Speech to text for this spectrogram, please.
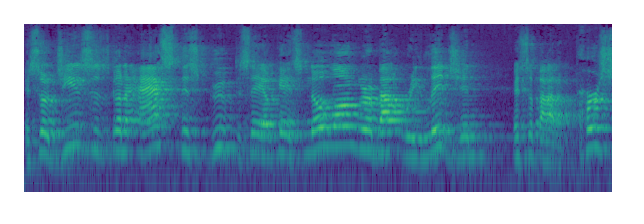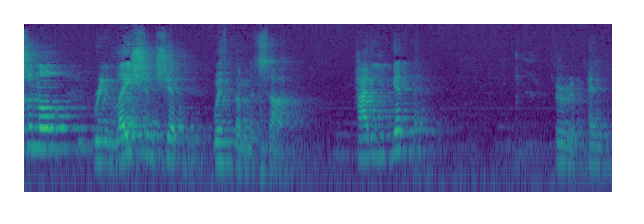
And so Jesus is going to ask this group to say, okay, it's no longer about religion, it's about a personal relationship with the Messiah. How do you get that? Through repentance.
